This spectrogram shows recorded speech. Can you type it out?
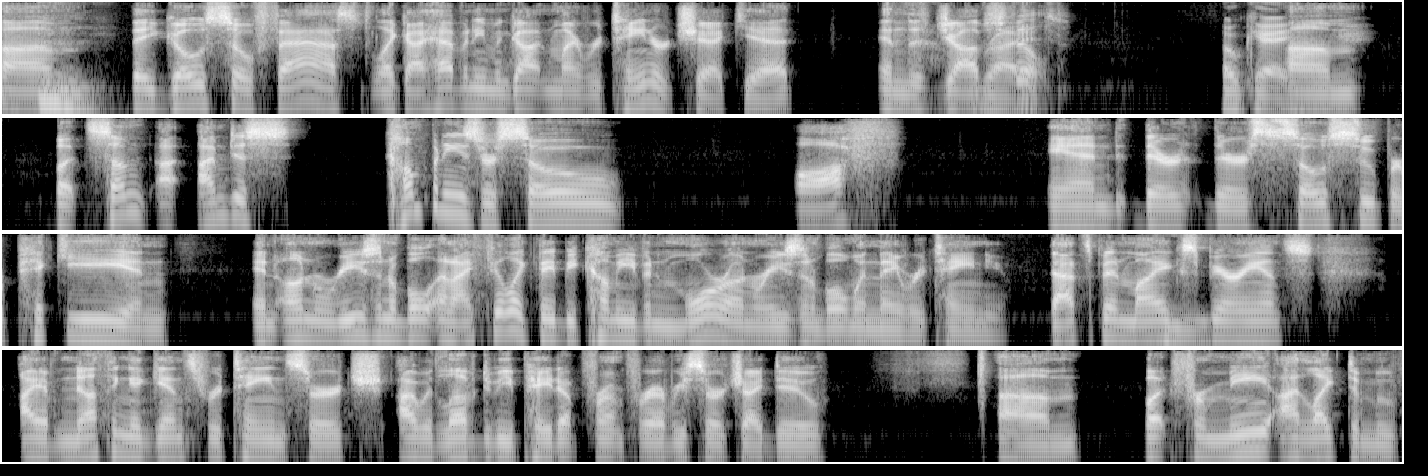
um, they go so fast like I haven't even gotten my retainer check yet and the job's right. filled. Okay. Um, but some I, I'm just companies are so off and they're they're so super picky and and unreasonable and I feel like they become even more unreasonable when they retain you. That's been my mm. experience. I have nothing against retained search. I would love to be paid up front for every search I do. Um, but for me, I like to move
